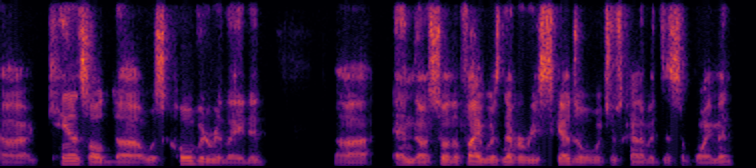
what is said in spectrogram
uh, canceled was COVID related. Uh, and the, so the fight was never rescheduled, which was kind of a disappointment.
